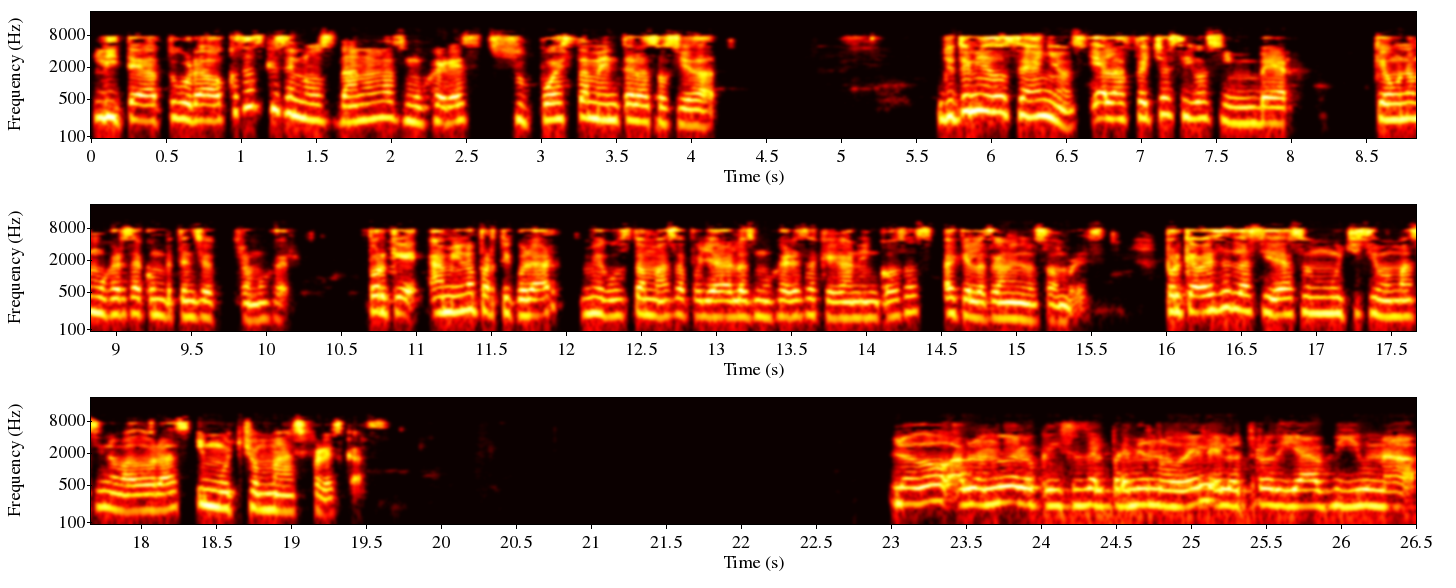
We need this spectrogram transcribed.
literatura o cosas que se nos dan a las mujeres supuestamente la sociedad. Yo tenía 12 años y a la fecha sigo sin ver que una mujer sea competencia de otra mujer. Porque a mí en lo particular me gusta más apoyar a las mujeres a que ganen cosas a que las ganen los hombres. Porque a veces las ideas son muchísimo más innovadoras y mucho más frescas. Luego, hablando de lo que dices del premio Nobel, el otro día vi una,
